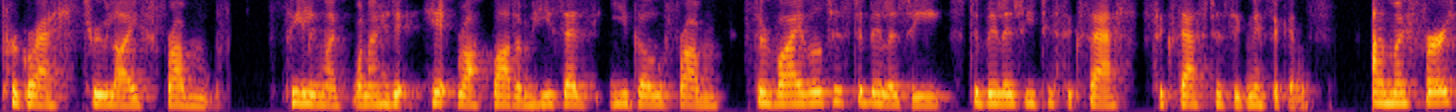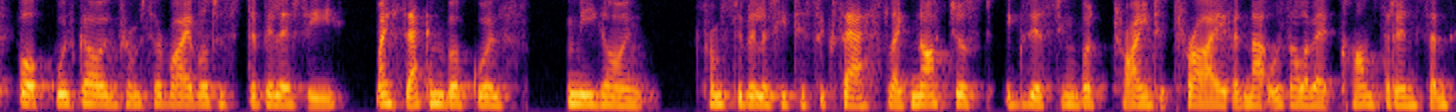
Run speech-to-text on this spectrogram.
progress through life from feeling like when I had hit rock bottom. He says, You go from survival to stability, stability to success, success to significance. And my first book was going from survival to stability. My second book was me going from stability to success, like not just existing, but trying to thrive. And that was all about confidence and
